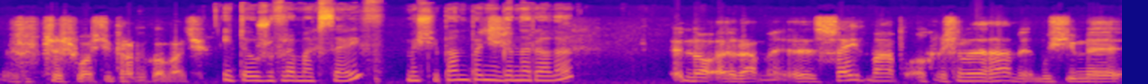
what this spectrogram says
w przyszłości produkować. I to już w ramach SAFE? Myśli pan, panie generale? No, ramy, SAFE ma określone ramy. Musimy,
